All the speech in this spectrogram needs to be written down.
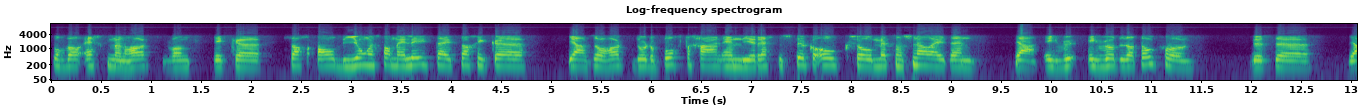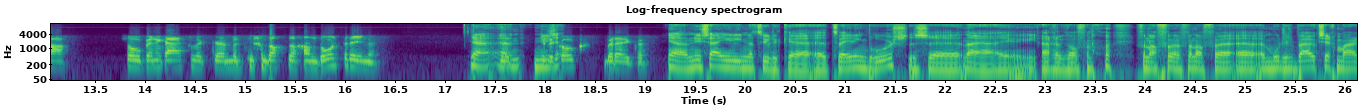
toch wel echt mijn hart. Want ik zag al die jongens van mijn leeftijd, zag ik ja, zo hard door de bocht te gaan. En die rechte stukken ook zo met zo'n snelheid. En ja, ik, ik wilde dat ook gewoon. Dus ja, zo ben ik eigenlijk met die gedachten gaan doortrainen. Ja, en dat nu wil ik ook bereiken. Ja, nu zijn jullie natuurlijk uh, tweelingbroers. Dus uh, nou ja, eigenlijk al van, vanaf, vanaf uh, moeders buik, zeg maar,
